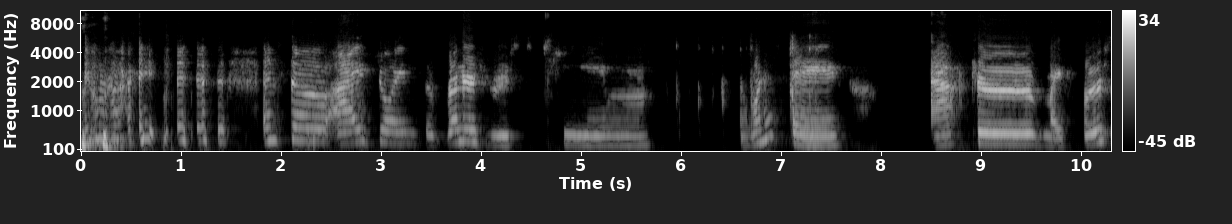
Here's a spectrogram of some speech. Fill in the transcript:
right. and so I joined the Runners Roost team, I want to say after my first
